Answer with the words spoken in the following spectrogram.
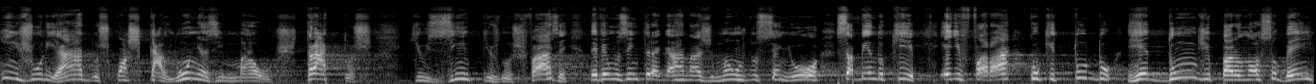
injuriados com as calúnias e maus tratos que os ímpios nos fazem, devemos entregar nas mãos do Senhor, sabendo que Ele fará com que tudo redunde para o nosso bem.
